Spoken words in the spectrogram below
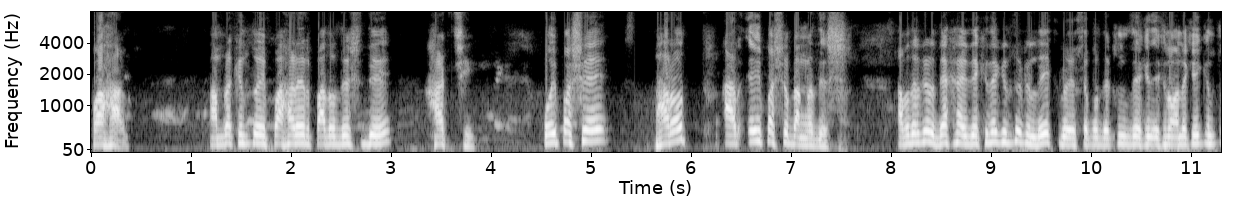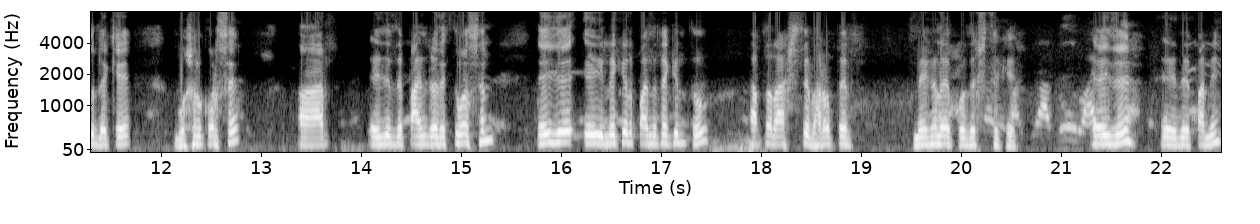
পাহাড়। আমরা কিন্তু এই পাহাড়ের পাদদেশ দিয়ে হাঁটছি। ওই পাশে ভারত আর এই পাশে বাংলাদেশ। আমাদেরকে দেখায় এখানে কিন্তু একটা লেক রয়েছে। দেখুন এখানে- এখানে অনেকেই কিন্তু লেকে গোসল করছে। আর এই যে যে পানিটা দেখতে পাচ্ছেন, এই যে এই লেকের পানিটা কিন্তু আপনার আসছে ভারতের মেঘালয় প্রদেশ থেকে। এই যে এই যে পানি।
